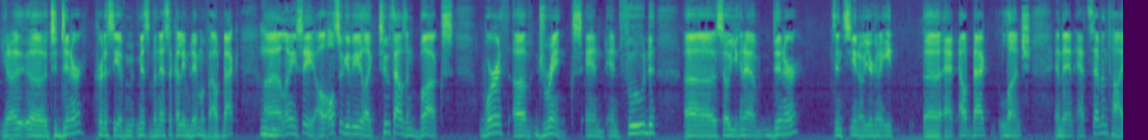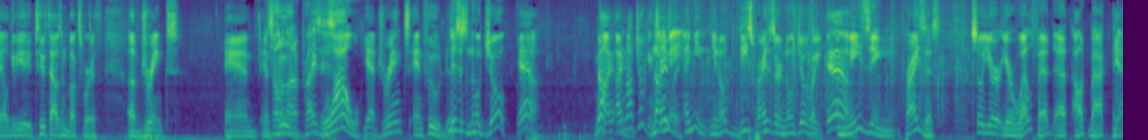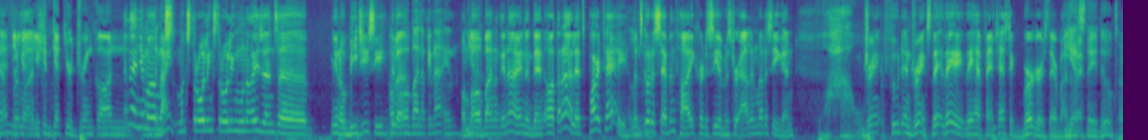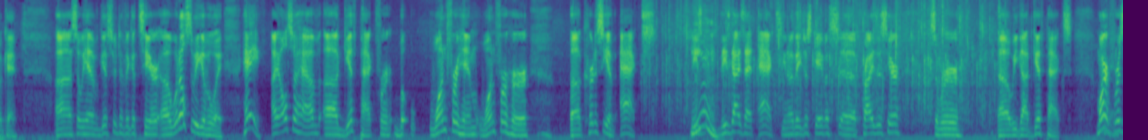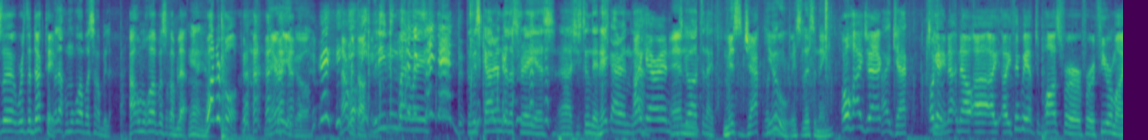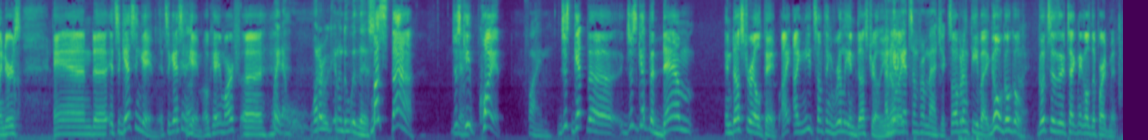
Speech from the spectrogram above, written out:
you know, uh, to dinner, courtesy of Miss Vanessa Kalimlim of Outback. Uh, let me see. I'll also give you like two thousand bucks worth of drinks and and food, uh, so you can have dinner. Since you know you're going to eat uh, at Outback lunch, and then at Seventh High, I'll give you two thousand bucks worth of drinks And, and That's food. a lot of prizes. Wow. Yeah, drinks and food. This is no joke. Yeah. No, I, am not joking. No, I mean, I mean, you know, these prizes are no joke. Like Yeah. amazing prizes. So you're you're well fed at Outback, and Yeah, then for you can, lunch. you can get your drink on. and then yung on the mag, night. mag-strolling-strolling muna kayo dyan sa, you know, BGC. Pambababa ng kinain. Pambababa ng kinain. And then, oh, tara, let's partay. Let's go to 7th High, courtesy of Mr. Alan Marasigan. Wow. Drink, food and drinks. They, they, they have fantastic burgers there, by the way. Yes, they do. Okay. Uh, so we have gift certificates here. Uh, what else do we give away? Hey, I also have a gift pack for one for him, one for her, uh, courtesy of Axe. These, Mm. these guys at Axe, you know, they just gave us uh, prizes here, so we're uh, we got gift packs. Mark, where's the where's the duct tape? Wala, kumukuha ba sa kabila? Ah, kumukuha ba sa kabla? Yeah, yeah. Wonderful. There you go. Now we're talking. Good evening, by the way, to Miss Karen De Los Reyes. Uh, she's tuned in. Hey, Karen. Hi, Yeah. Karen. Let's And go out tonight. Miss Jack Yu is listening. oh, hi, Jack. Hi, Jack. Okay, now, now uh, I, I think we have to pause for, for a few reminders. And uh, it's a guessing game. It's a guessing Okay. game. Okay, Marv? Uh, Wait, uh, what are we going to do with this? basta! Just Okay. keep quiet. Fine. Just get the just get the damn industrial tape. I, I need something really industrial. You I'm know, going to like, get some from Magic. Sobrang tibay. Go, go, go. Go to the technical department.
